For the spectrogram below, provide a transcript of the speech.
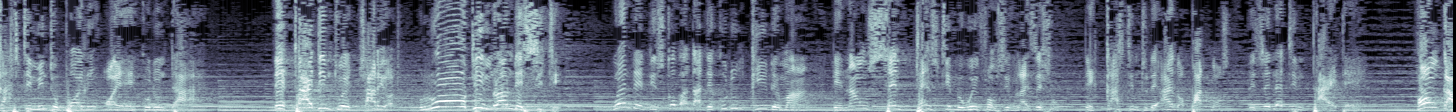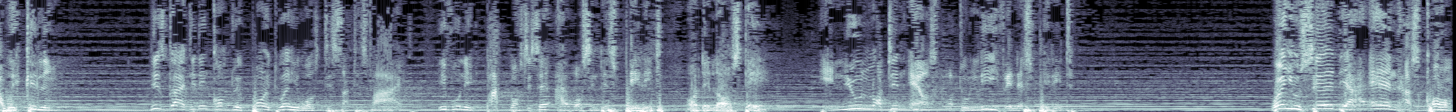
cast him into boiling oil. He couldn't die. They tied him to a chariot, rolled him round the city. When they discovered that they couldn't kill the man, they now sentenced him away from civilization. They cast him to the Isle of Patmos. They said, let him die there. Hunger will kill him. This guy didn't come to a point where he was dissatisfied. Even in Patmos, he said, I was in the spirit on the last day. He knew nothing else but to live in the spirit. When you say their end has come,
